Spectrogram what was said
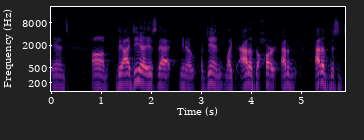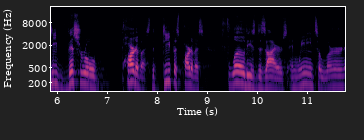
And um, the idea is that, you know, again, like out of the heart, out of, out of this deep visceral part of us, the deepest part of us, flow these desires, and we need to learn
